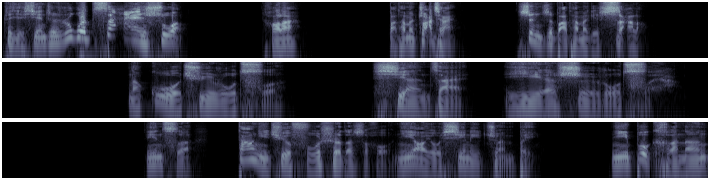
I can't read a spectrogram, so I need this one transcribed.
这些先知如果再说好了，把他们抓起来，甚至把他们给杀了。那过去如此，现在也是如此呀。因此，当你去服侍的时候，你要有心理准备，你不可能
